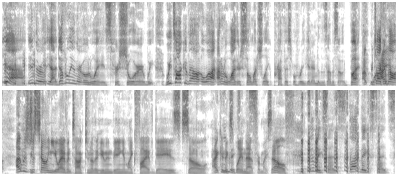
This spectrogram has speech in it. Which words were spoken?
Yeah, in their yeah, definitely in their own ways for sure. We we talk about a lot. I don't know why there's so much like preface before we get into this episode, but we Well, talk I- about I was just telling you I haven't talked to another human being in like five days, so I can explain that for myself. that makes sense. That makes sense.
